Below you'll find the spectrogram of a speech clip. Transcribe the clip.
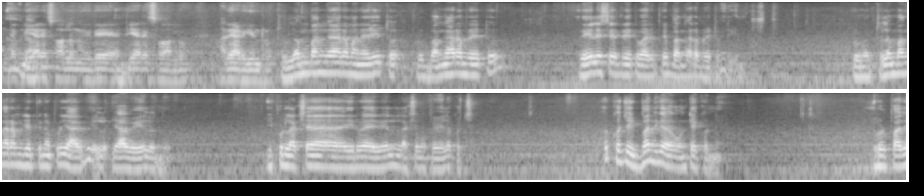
అంటే బీఆర్ఎస్ వాళ్ళను ఇదే టీఆర్ఎస్ వాళ్ళు అదే అడిగినారు తులం బంగారం అనేది ఇప్పుడు బంగారం రేటు రియల్ ఎస్టేట్ రేటు పడిపోయి బంగారం రేటు పెరిగింది. ఇప్పుడు తులం బంగారం చెప్పినప్పుడు యాభై వేలు యాభై వేలు ఉంది. ఇప్పుడు లక్ష ఇరవై ఐదు వేలు లక్ష ముప్పై వేలకు వచ్చింది కొంచెం ఇబ్బందిగా ఉంటాయి కొన్ని. ఇప్పుడు పది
